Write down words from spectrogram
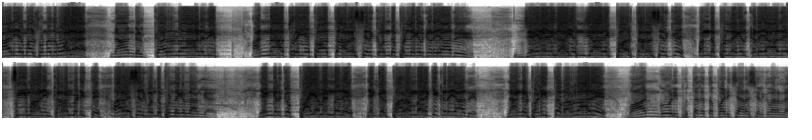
காளியம்மாள் சொன்னது போல நாங்கள் கருணாநிதி அண்ணாதுரையை பார்த்து அரசியலுக்கு வந்த பிள்ளைகள் கிடையாது. ஜெயலலிதா எம்ஜிஆரை பார்த்து அரசியலுக்கு வந்த பிள்ளைகள் கிடையாது. சீமானின் கரம் பிடித்து அரசியலுக்கு வந்த பிள்ளைகள் நாங்க எங்களுக்கு பயம் என்பது எங்கள் பரம்பரைக்கு கிடையாது. நாங்கள் படித்த வரலாறு வான்கோழி புத்தகத்தை படிச்சு அரசியலுக்கு வரல.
